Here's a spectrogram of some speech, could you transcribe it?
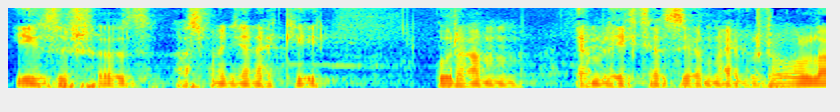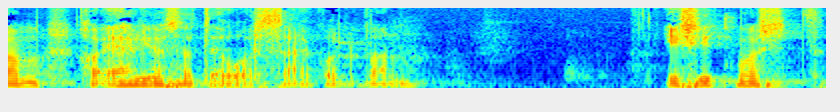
Jézushoz, azt mondja neki, Uram, emlékezzél meg rólam, ha eljössz a te országodban. És itt most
